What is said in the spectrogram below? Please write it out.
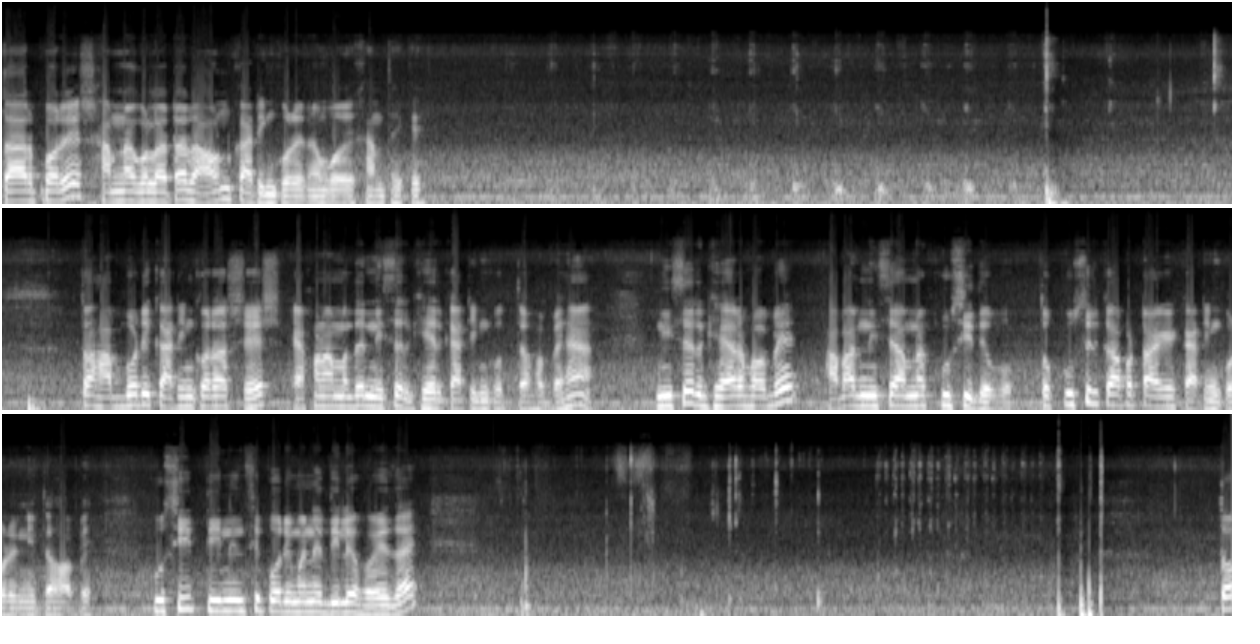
তারপরে সামনা গলাটা রাউন্ড কাটিং করে নেব এখান থেকে। তো হাফ বডি কাটিং করা শেষ। এখন আমাদের নিচের ঘের কাটিং করতে হবে হ্যাঁ? নিচের ঘের হবে, আবার নিচে আমরা কুচি দেব। তো কুচির কাপড়টা আগে কাটিং করে নিতে হবে। কুচি তিন ইঞ্চি পরিমাণে দিলে হয়ে যায়। তো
